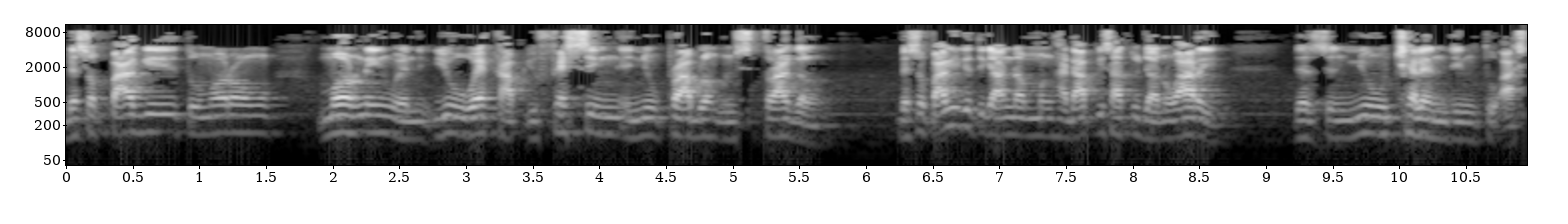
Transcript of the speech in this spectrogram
Besok pagi, tomorrow morning when you wake up, you facing a new problem and struggle. Besok pagi ketika Anda menghadapi 1 Januari, there's a new challenging to us.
